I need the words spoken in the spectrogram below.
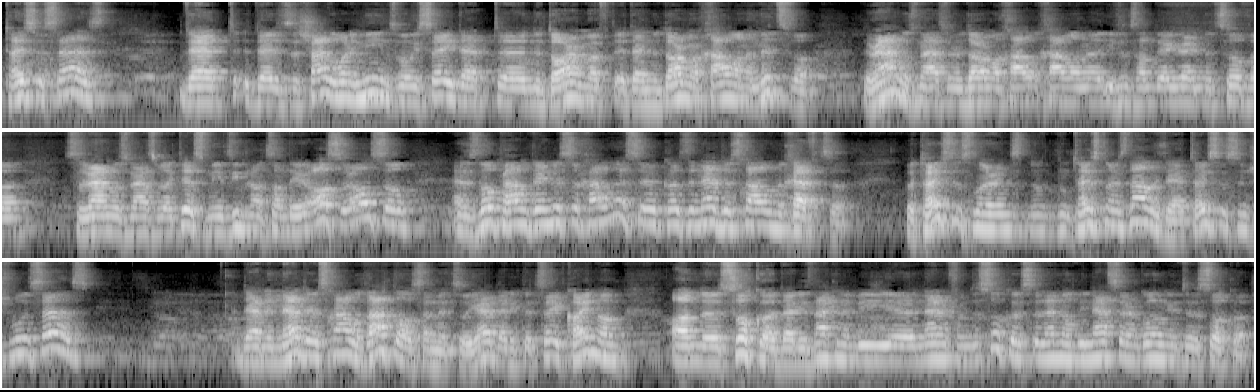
Taisus says that there's a shaila what it means when we say that uh, Nadarim of that Nadarim are chal on a mitzvah. The Ran was master Nadarim chal, chal on a, even someday ready mitzvah. So the Ran was master like this. It means even on Sunday also also, and there's no problem with Nisr chal Nisr because the Neder is chal on the chefza. But Taisus learns Taisus learns not like that. Taisus in Shavuos says that a neder is chal mitzvah. Yeah, that he could say kainom on the sukkah that he's not going to be uh, neder from the sukkah, so then he'll be nasser and going into the sukkah.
